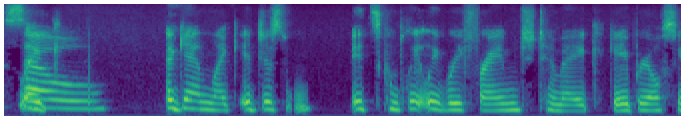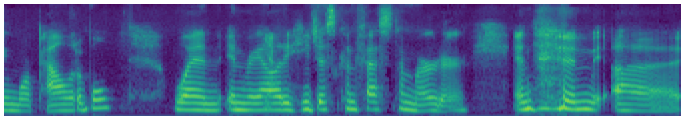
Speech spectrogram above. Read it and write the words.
So, like, again, like, it just, it's completely reframed to make Gabriel seem more palatable when in reality yeah. he just confessed to murder. And then, uh,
